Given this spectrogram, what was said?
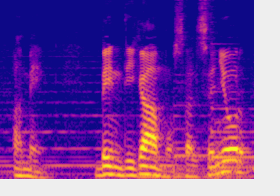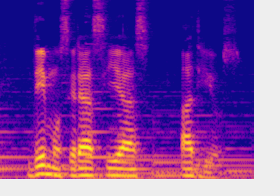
Amén. Bendigamos al Señor, demos gracias a Dios.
